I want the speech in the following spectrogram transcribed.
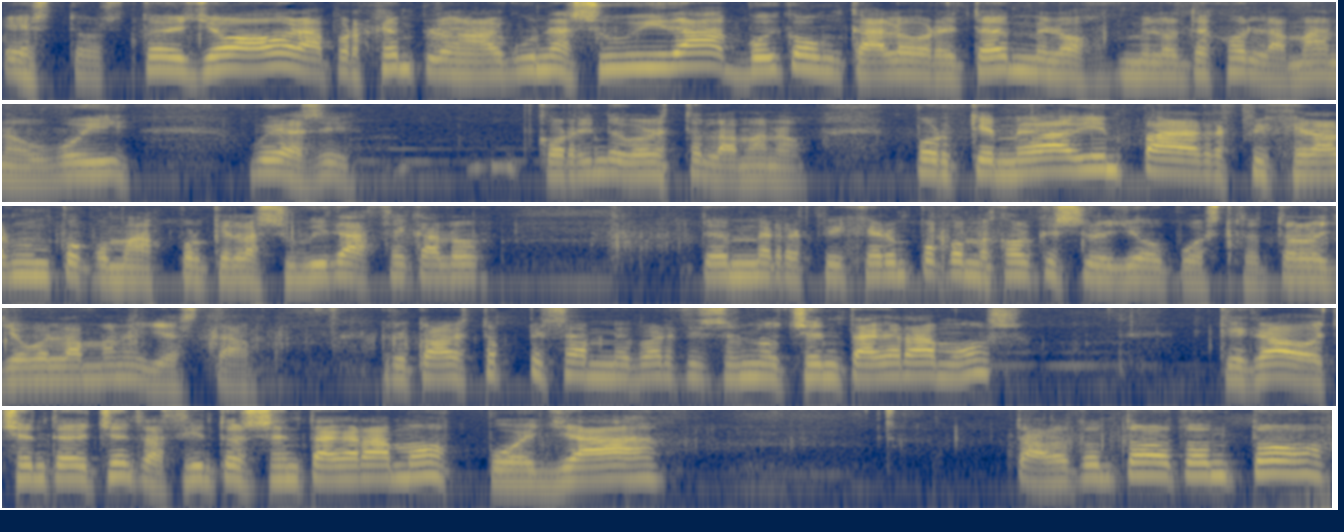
estos. Entonces yo ahora, por ejemplo, en alguna subida voy con calor, entonces me los, me dejo en la mano, voy, voy así, corriendo con esto en la mano, porque me va bien para refrigerar un poco más, porque la subida hace calor, entonces me refrigero un poco mejor que si lo llevo puesto, entonces lo llevo en la mano y ya está. Pero claro, estos pesan, me parece, son 80 gramos, que claro, 80 y 80, 160 gramos, pues ya, a lo tonto, a lo tonto,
